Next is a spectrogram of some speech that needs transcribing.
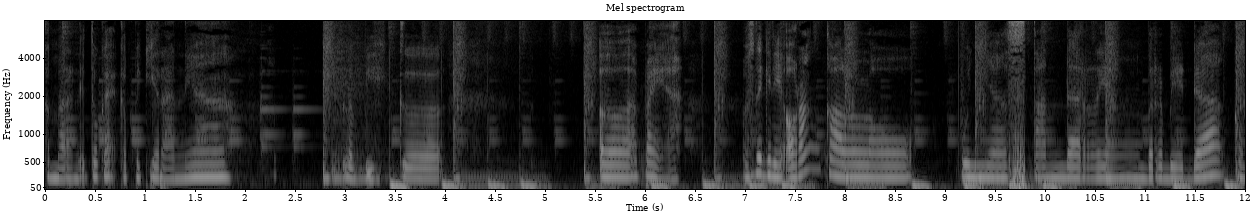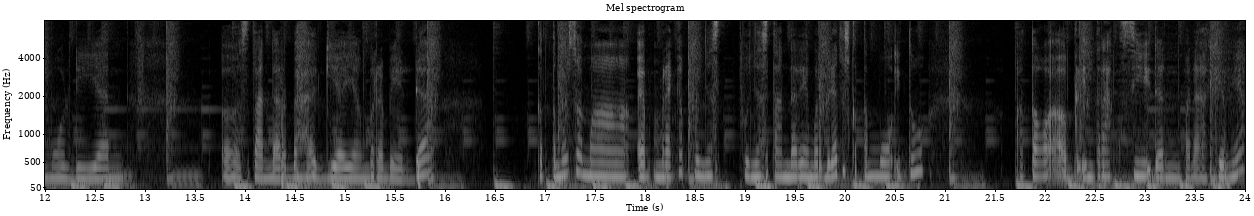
Kemarin itu kayak kepikirannya lebih ke uh, apa ya? Maksudnya gini orang kalau punya standar yang berbeda kemudian uh, standar bahagia yang berbeda ketemu sama eh mereka punya punya standar yang berbeda terus ketemu itu atau uh, berinteraksi dan pada akhirnya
